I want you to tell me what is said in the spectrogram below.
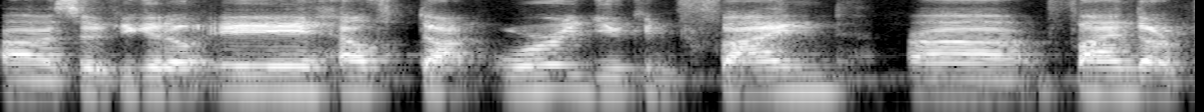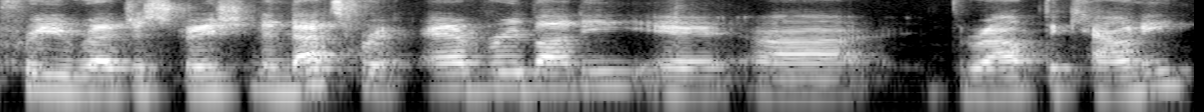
Uh, so if you go to aahealth.org, you can find uh, find our pre-registration, and that's for everybody uh, throughout the county.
